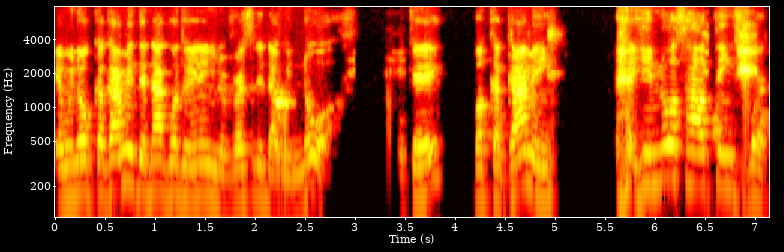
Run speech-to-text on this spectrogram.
and we know Kagame did not go to any university that we know of. Okay, but Kagame, he knows how things work.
